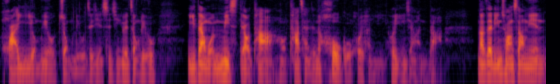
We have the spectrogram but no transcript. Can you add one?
怀疑有没有肿瘤这件事情，因为肿瘤一旦我们 miss 掉它，哦它产生的后果会很会影响很大。那在临床上面，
